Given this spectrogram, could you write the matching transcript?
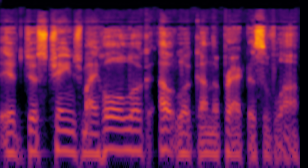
it just changed my whole look outlook on the practice of law.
